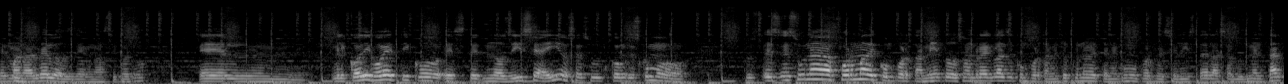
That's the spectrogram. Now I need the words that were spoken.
el manual de los diagnósticos, ¿no? el, el código ético este, nos dice ahí, o sea, es, un- es como, pues, es, es una forma de comportamiento, son reglas de comportamiento que uno debe tener como profesionista de la salud mental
